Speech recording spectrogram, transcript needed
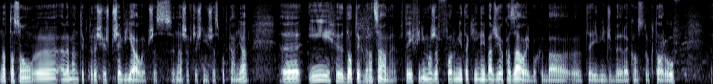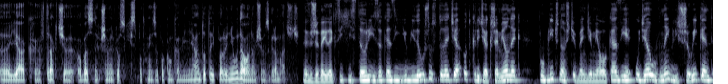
No to są e, elementy, które się już przewijały przez nasze wcześniejsze spotkania e, i do tych wracamy. W tej chwili może w formie takiej najbardziej okazałej, bo chyba e, tej liczby rekonstruktorów, jak w trakcie obecnych krzemielkowskich spotkań z epoką kamienia, do tej pory nie udało nam się zgromadzić. W żywej lekcji historii z okazji jubileuszu stulecia odkrycia krzemionek publiczność będzie miała okazję udziału w najbliższy weekend,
